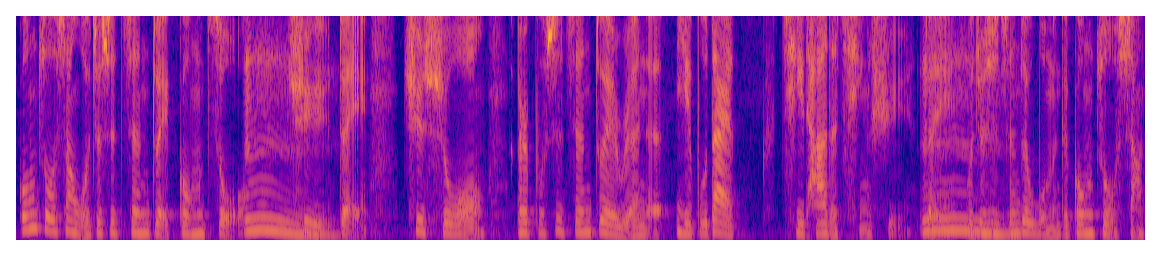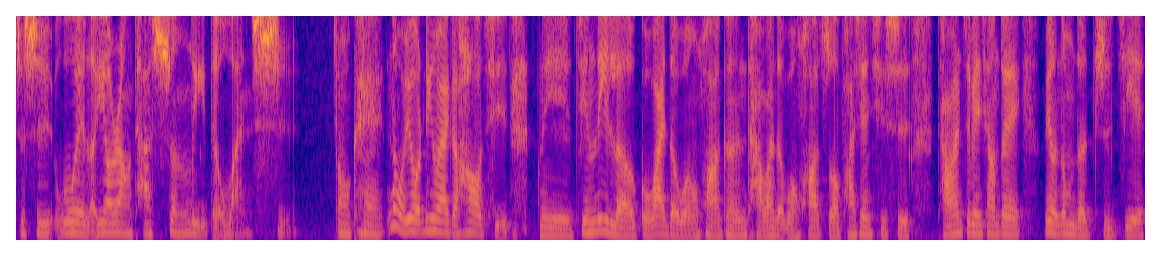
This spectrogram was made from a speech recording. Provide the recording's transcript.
工作上，我就是针对工作去、嗯、对去说，而不是针对人，也不带其他的情绪。对、嗯、我就是针对我们的工作上，就是为了要让他顺利的完事。OK，那我又有另外一个好奇，你经历了国外的文化跟台湾的文化之后，发现其实台湾这边相对没有那么的直接。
